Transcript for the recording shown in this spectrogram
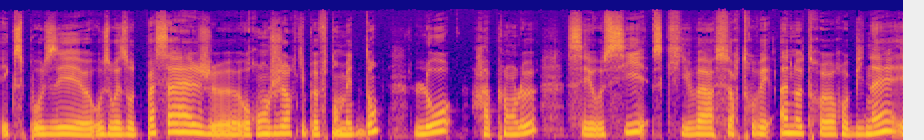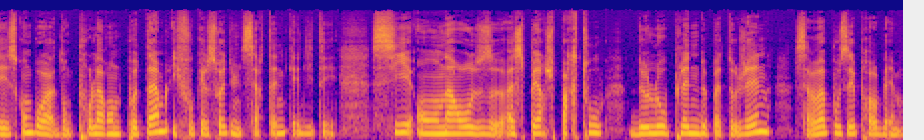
exposée euh, aux oiseaux de passage, euh, aux rongeurs qui peuvent tomber dedans. L'eau, rappelons-le, c'est aussi ce qui va se retrouver à notre robinet et ce qu'on boit. Donc pour la rendre potable, il faut qu'elle soit d'une certaine qualité. Si on arrose asperge partout de l'eau pleine de pathogènes, ça va poser problème.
